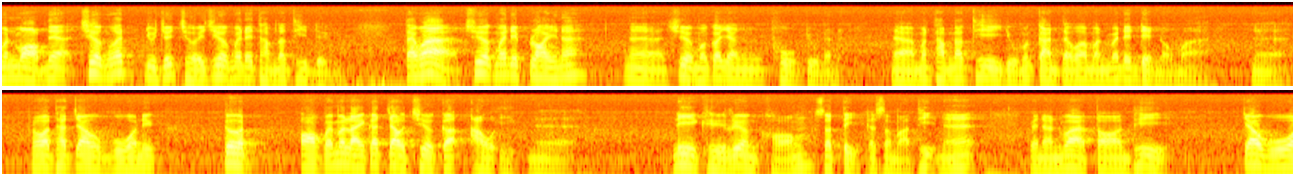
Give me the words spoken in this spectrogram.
มันหมอบเนี่ย เชือกมันอยู่เฉยๆเชือกไม่ได้ทำหน้าที่ดึง แต่ว่าเชือกไม่ได้ปล่อยนะ นะเชือกมันก็ยังผูกอยู่นั่นนะมันทำหน้าที่อยู่เหมือนกัน แต่ว่ามันไม่ได้เด่นออกมานะเพราะว่าถ้าเจ้าวัวนี่เกิดออกไปเมื่อไหร่ก็เจ้าเชือกก็เอาอีกนะนี่คือเรื่องของสติกับสมาธินะเป็นนั้นว่าตอนที่เจ้าวัว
